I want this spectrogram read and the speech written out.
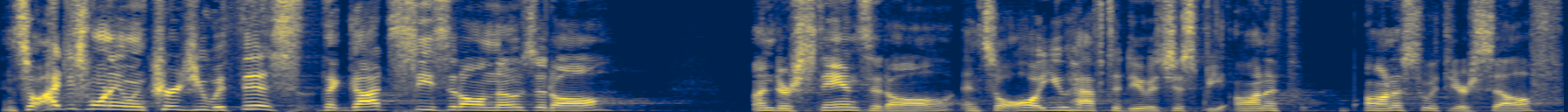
And so I just want to encourage you with this that God sees it all, knows it all understands it all, and so all you have to do is just be honest, honest with yourself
